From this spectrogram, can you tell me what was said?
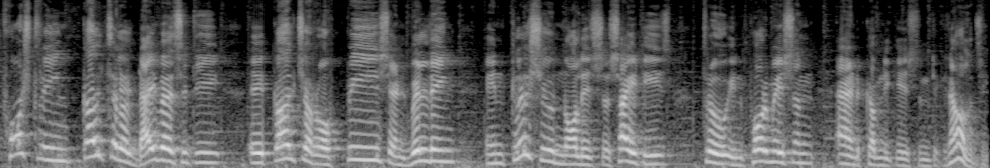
fostering cultural diversity, a culture of peace and building inclusive knowledge societies through information and communication technology.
